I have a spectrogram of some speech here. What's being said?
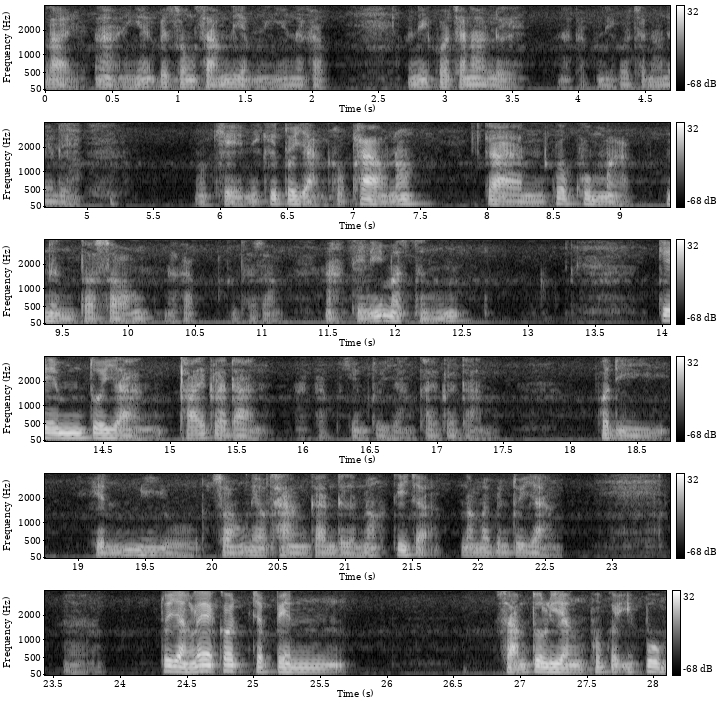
ไล่อ่าอย่างเงี้ยเป็นทรงสามเหลี่ยมอย่างนี้นะครับ อันนี้ก็ชนะเลยนะครับอันนี้ก็ชนะได้เลยโอเค นี่คือตัวอย่างคร่าวๆเนาะ การควบคุมหมากหนึ่งต่อสองนะครับหนึ่งต่อสองอะทีนี้มาถึง เกมตัวอย่างท้ายกระดานนะครับเกมตัวอย่างท้ายกระดาน พอดีเห็นมีอยู่สองแนวทางการเดินเนาะที่จะนำมาเป็นตัวอย่าง ตัวอย่างแรกก็จะเป็นสามตัวเรียงพบกับอีปุ่ม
